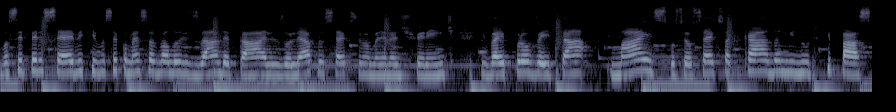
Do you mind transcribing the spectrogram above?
você percebe que você começa a valorizar detalhes, olhar para o sexo de uma maneira diferente e vai aproveitar mais o seu sexo a cada minuto que passa,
